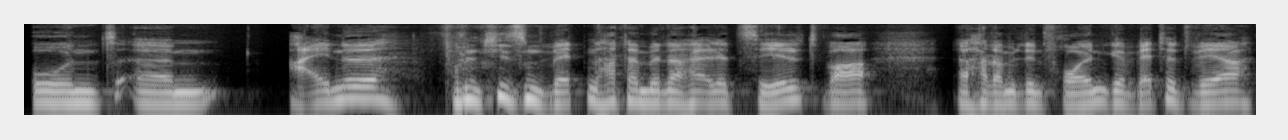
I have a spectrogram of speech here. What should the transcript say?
Und ähm, eine von diesen Wetten hat er mir dann halt erzählt, war, hat er mit den Freunden gewettet, wer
